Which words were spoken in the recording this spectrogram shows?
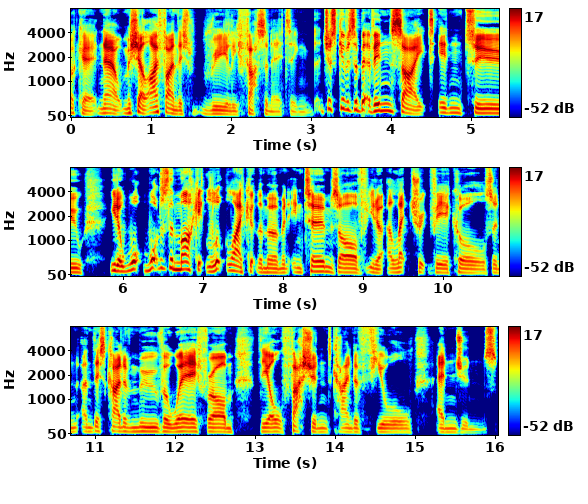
Okay, now, Michelle, I find this really fascinating. Just give us a bit of insight into, you know, what, what does the market look like at the moment in terms of, you know, electric vehicles and, and this kind of move away from the old fashioned kind of fuel engines?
